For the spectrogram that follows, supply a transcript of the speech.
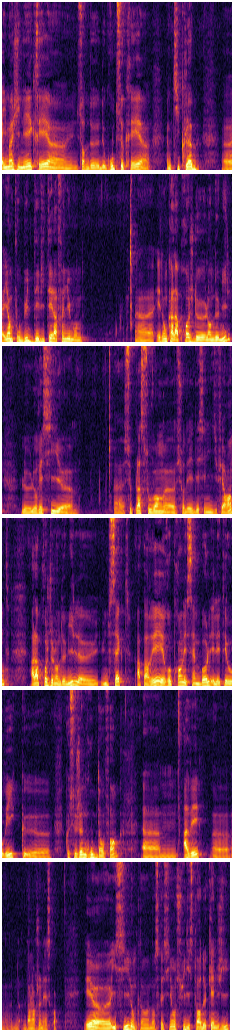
imaginer, créer une sorte de, groupe secret, un, petit club, euh, ayant pour but d'éviter la fin du monde. Euh, et donc à l'approche de l'an 2000, le, récit euh, se place souvent sur des décennies différentes. À l'approche de l'an 2000, une secte apparaît et reprend les symboles et les théories que ce jeune groupe d'enfants avait dans leur jeunesse. Quoi. Et ici, donc dans, dans, ce récit, on suit l'histoire de Kenji,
